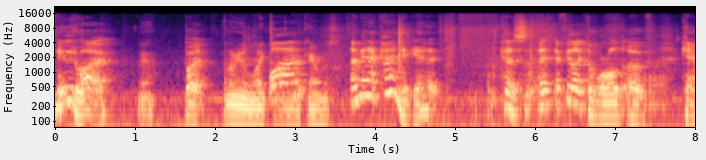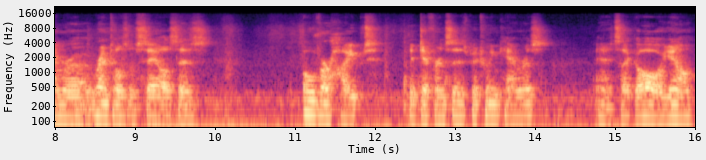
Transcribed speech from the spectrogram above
Neither do I. Yeah, But I don't even like talking What? about cameras. I mean, I kind of get it. Because I, I feel like the world of camera rentals and sales has overhyped the differences between cameras. And it's like, oh, you know,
